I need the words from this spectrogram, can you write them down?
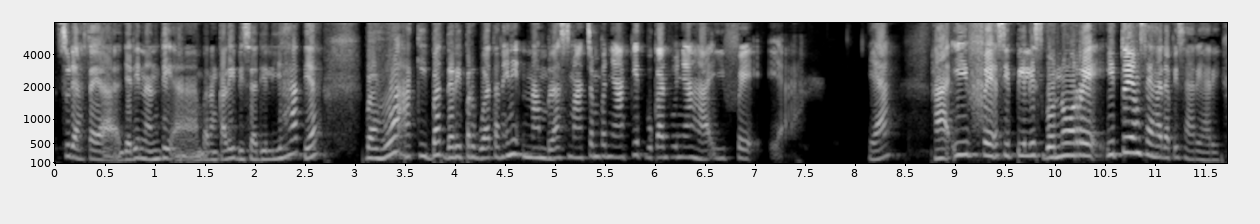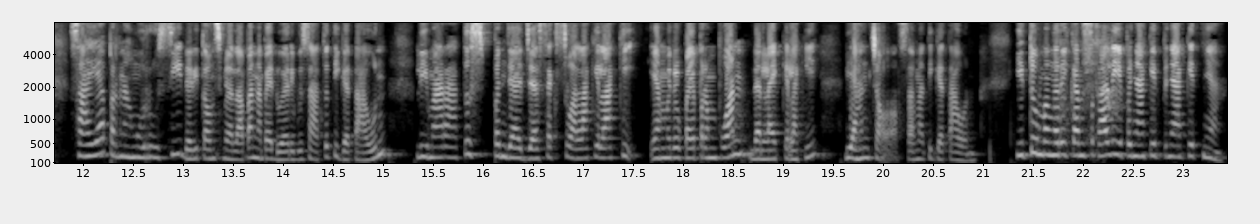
sudah saya. Jadi nanti uh, barangkali bisa dilihat ya bahwa akibat dari perbuatan ini 16 macam penyakit bukan punya HIV ya ya. HIV, sipilis, gonore, itu yang saya hadapi sehari-hari. Saya pernah ngurusi dari tahun 98 sampai 2001, 3 tahun, 500 penjajah seksual laki-laki yang menyerupai perempuan dan laki-laki di Ancol selama 3 tahun. Itu mengerikan sekali penyakit-penyakitnya.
